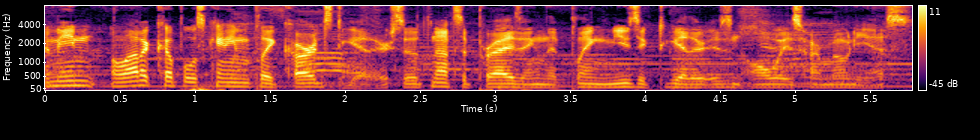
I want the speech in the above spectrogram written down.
I mean, a lot of couples can't even play cards together, so it's not surprising that playing music together isn't always harmonious.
